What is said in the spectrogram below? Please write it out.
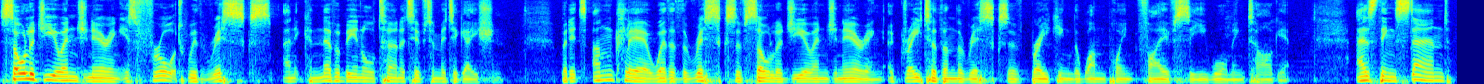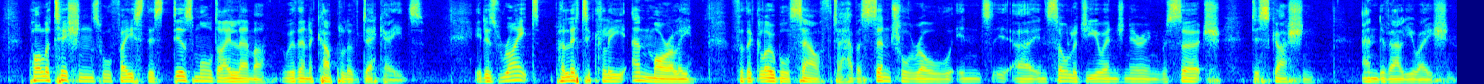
Solar geoengineering is fraught with risks and it can never be an alternative to mitigation. But it's unclear whether the risks of solar geoengineering are greater than the risks of breaking the 1.5 C warming target. As things stand, politicians will face this dismal dilemma within a couple of decades. It is right, politically and morally, for the Global South to have a central role in, uh, in solar geoengineering research, discussion, and evaluation.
